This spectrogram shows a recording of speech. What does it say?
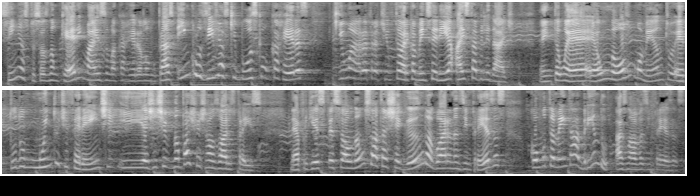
Sim, as pessoas não querem mais uma carreira a longo prazo, inclusive as que buscam carreiras que o maior atrativo, teoricamente, seria a estabilidade. Então é, é um novo momento, é tudo muito diferente e a gente não pode fechar os olhos para isso. Né? Porque esse pessoal não só está chegando agora nas empresas, como também está abrindo as novas empresas.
